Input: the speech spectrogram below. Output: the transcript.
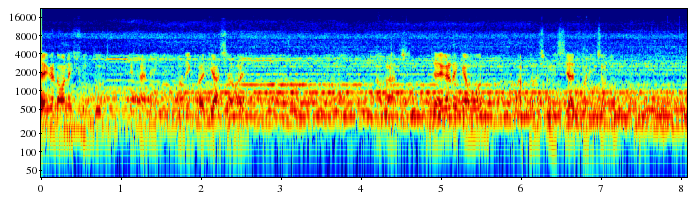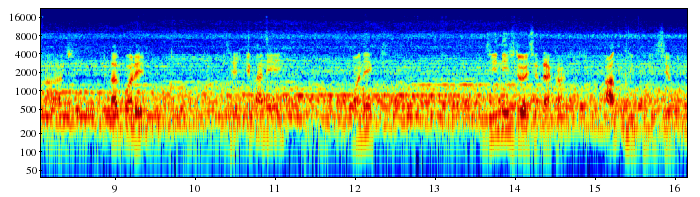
জায়গাটা অনেক সুন্দর, এখানে অনেকবারই আসা হয়। আর জায়গাটা কেমন, আপনাদের সঙ্গে শেয়ার করি, চলো। আর তারপরে যে এখানে অনেক জিনিস রয়েছে দেখার, আধুনিক জিনিস যেগুলো।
